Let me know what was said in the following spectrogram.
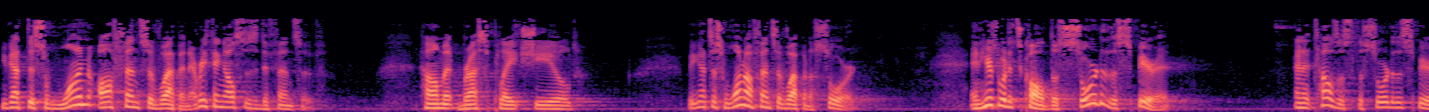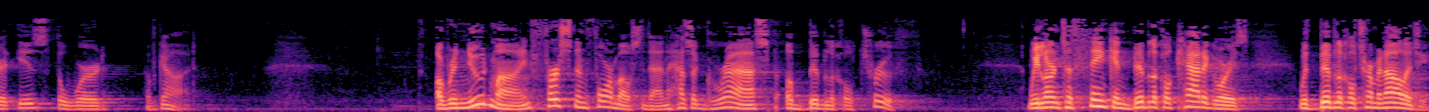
you got this one offensive weapon. Everything else is defensive. Helmet, breastplate, shield. But you got this one offensive weapon, a sword. And here's what it's called, the sword of the Spirit. And it tells us the sword of the Spirit is the Word of God. A renewed mind, first and foremost then, has a grasp of biblical truth. We learn to think in biblical categories with biblical terminology.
